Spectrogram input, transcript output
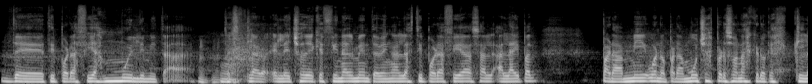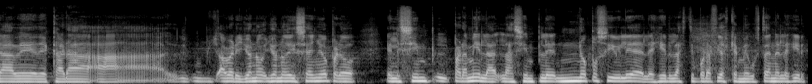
de tipografías muy limitada. Entonces, claro, el hecho de que finalmente vengan las tipografías al, al iPad, para mí, bueno, para muchas personas creo que es clave de cara a... A ver, yo no, yo no diseño, pero el simple, para mí la, la simple no posibilidad de elegir las tipografías que me gustan elegir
